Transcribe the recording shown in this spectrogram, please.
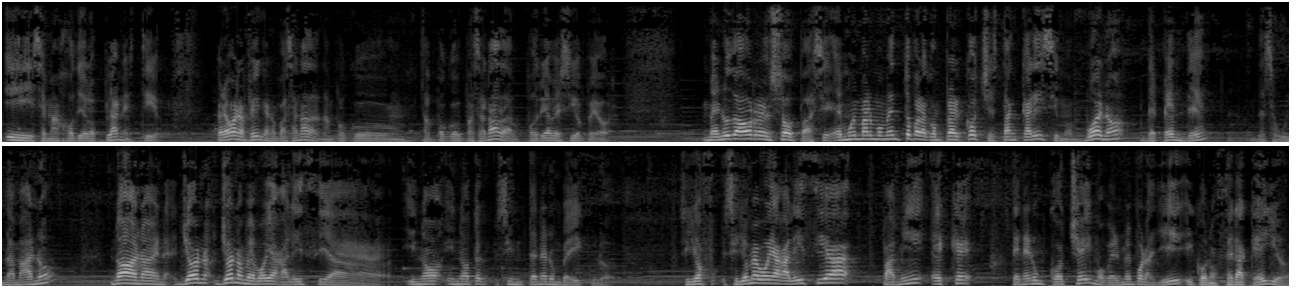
Y se me han jodido los planes, tío. Pero bueno, en fin, que no pasa nada. Tampoco, tampoco pasa nada. Podría haber sido peor. Menudo ahorro en sopa. Es muy mal momento para comprar coches, están carísimos. Bueno, depende. De segunda mano. No, no, yo no, yo no me voy a Galicia y no, y no sin tener un vehículo. Si yo, si yo me voy a Galicia, para mí es que tener un coche y moverme por allí y conocer aquello.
